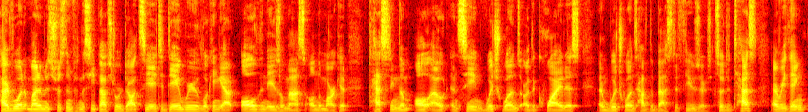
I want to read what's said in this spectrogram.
Hi everyone, my name is Tristan from the CPAPstore.ca. Today we're looking at all the nasal masks on the market, testing them all out and seeing which ones are the quietest and which ones have the best diffusers. So to test everything,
